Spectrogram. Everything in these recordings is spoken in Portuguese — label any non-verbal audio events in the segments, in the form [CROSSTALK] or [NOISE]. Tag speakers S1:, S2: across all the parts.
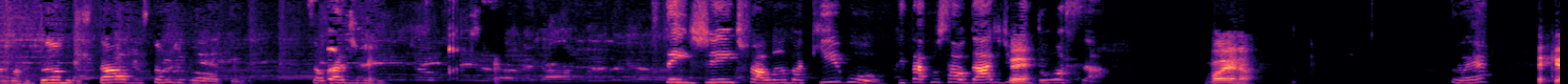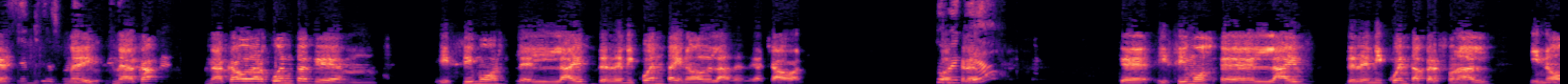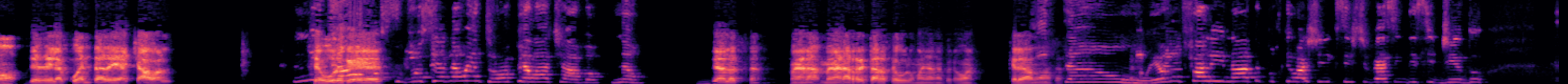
S1: Aguardando, Gustavo, estamos de volta. Saudade de ver. Tem gente falando aqui, Gu, que tá com saudade de
S2: Sí.
S1: Mendoza.
S2: Bueno,
S1: Tu é?
S2: es que
S1: É
S2: me,
S1: né?
S2: me, aca- me acabo de dar cuenta que mm, hicimos el live desde mi cuenta y no de las desde Achaval.
S1: Como
S2: ¿Puedes
S1: é que é?
S2: Que hicimos el live desde mi cuenta personal y no desde la cuenta de Achaval. Seguro
S1: Então,
S2: que
S1: você- não entrou pela Chavo. Não.
S2: ya lo sé. Me van a, me van a retar seguro mañana, pero bueno, ¿qué le vamos a hacer?
S1: Então, eu não falei nada porque eu achei que vocês tivessem decidido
